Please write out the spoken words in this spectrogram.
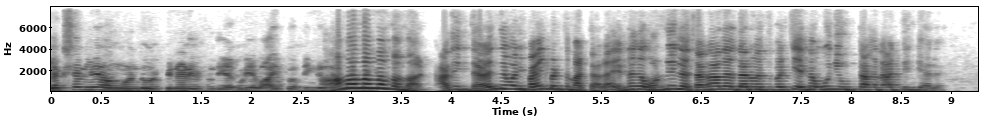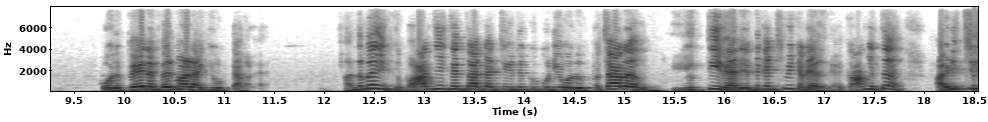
எலெக்ஷன்லயும் அவங்க வந்து ஒரு பின்னடைவு சந்திக்கக்கூடிய வாய்ப்பு அப்படிங்கிறது ஆமா ஆமா ஆமா அதை நரேந்திர மோடி பயன்படுத்த மாட்டாரா? என்னங்க ஒண்ணும் இல்ல. சனாதன தர்மத்தை பத்தி என்ன ஊதி விட்டாங்க நார்த் இந்தியால? ஒரு பேனை பெருமாள் ஆக்கி விட்டாங்களே. அந்த மாதிரி இருக்கு பாரதிய ஜனதா கட்சி இருக்கக்கூடிய ஒரு பிரச்சார யுக்தி வேற எந்த கட்சியுமே கிடையாதுங்க காங்கிரஸை அழிச்சு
